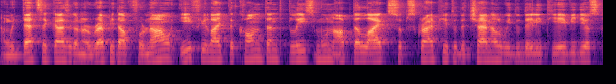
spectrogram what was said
And with that said guys, I'm gonna wrap it up for now. If you like the content, please moon up the like, subscribe here to the channel. We do daily TA videos.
